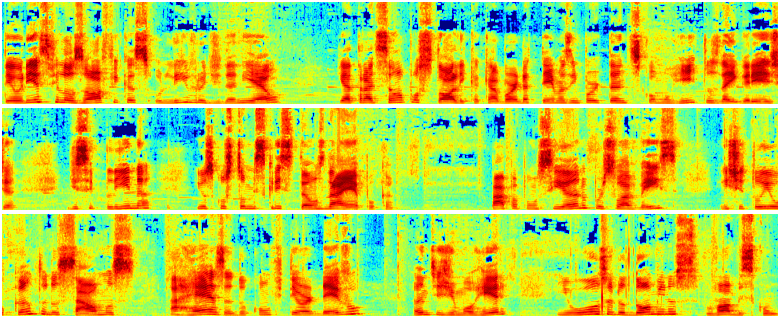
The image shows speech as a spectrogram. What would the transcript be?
Teorias Filosóficas, o Livro de Daniel e a Tradição Apostólica, que aborda temas importantes como ritos da Igreja, disciplina e os costumes cristãos da época. Papa Ponciano, por sua vez, instituiu o canto dos salmos, a reza do Confiteor Devo antes de morrer e o uso do Dominus Vobiscum.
